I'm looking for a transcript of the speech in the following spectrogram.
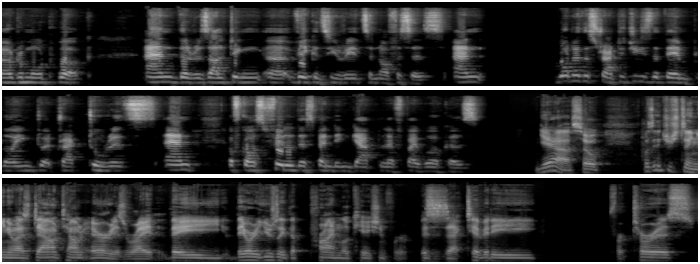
uh, remote work and the resulting uh, vacancy rates in offices? And what are the strategies that they're employing to attract tourists and, of course, fill the spending gap left by workers? Yeah. So, what's interesting, you know, as downtown areas, right? They they are usually the prime location for business activity, for tourists,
